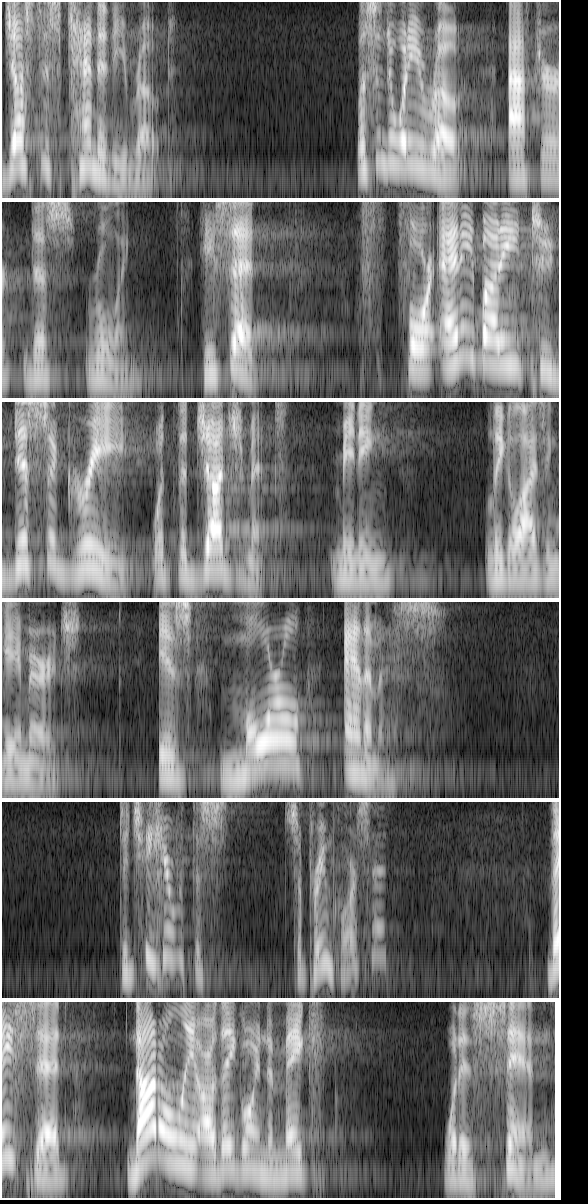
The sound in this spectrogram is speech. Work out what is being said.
Justice Kennedy wrote. Listen to what he wrote after this ruling. He said, For anybody to disagree with the judgment, meaning legalizing gay marriage, is moral animus. Did you hear what the Supreme Court said? They said not only are they going to make what is sin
